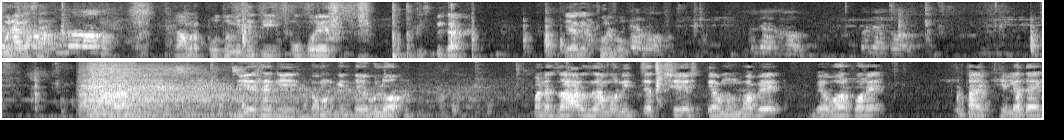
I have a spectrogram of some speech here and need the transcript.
পড়ে গেছে। তো আমরা প্রথমে যেটি উপরের স্পিকার আগে খুলবো। আমরা দিয়ে থাকি, তখন কিন্তু এগুলো মানে যার যেমন ইচ্ছে সে তেমনভাবে ব্যবহার করে, কোথায় ফেলে দেয়,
